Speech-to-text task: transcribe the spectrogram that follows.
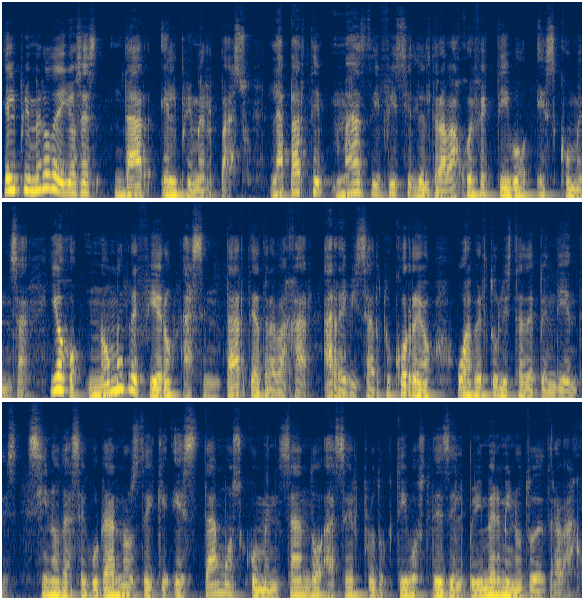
El primero de ellos es dar el primer paso. La parte más difícil del trabajo efectivo es comenzar. Y ojo, no me refiero a sentarte a trabajar, a revisar tu correo o a ver tu lista de pendientes, sino de asegurarnos de que estamos comenzando a ser productivos desde el primer minuto de trabajo.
